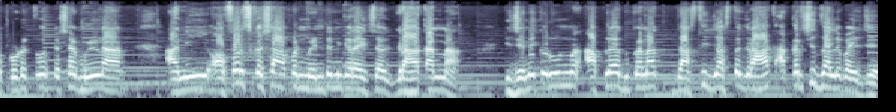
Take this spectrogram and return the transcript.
प्रोडक्टवर कशा मिळणार आणि ऑफर्स कशा आपण मेंटेन करायच्या ग्राहकांना की जेणेकरून आपल्या दुकानात जास्तीत जास्त ग्राहक आकर्षित झाले पाहिजे.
